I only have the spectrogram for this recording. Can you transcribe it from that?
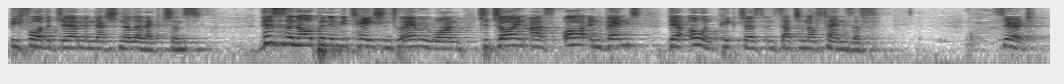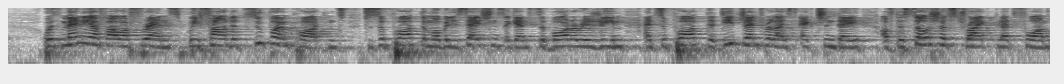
before the German national elections. This is an open invitation to everyone to join us or invent their own pictures in such an offensive. Third, with many of our friends, we found it super important to support the mobilizations against the border regime and support the decentralized action day of the social strike platform,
